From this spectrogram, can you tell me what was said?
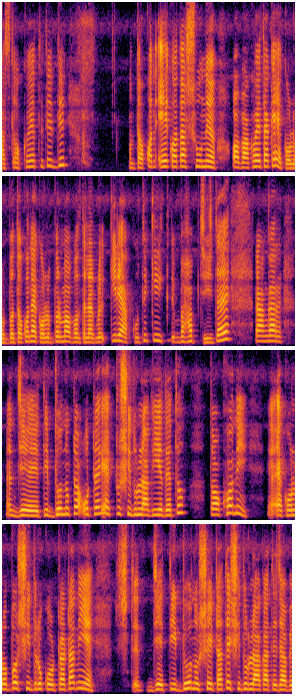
আজকে অক্ষয় তৃতীয়ার দিন। তখন এই কথা শুনে অবাক হয়ে থাকে একলব্য। তখন একলব্যর মা বলতে লাগল কিরে আকু তুই কি ভাবছিস দে রাঙ্গার যে তীরধনুকটা ওটা একটু সিঁদুর লাগিয়ে দে তো? তখনই একলব্য সিঁদুর কোটাটা নিয়ে যে তীরধনু সেটাতে সিঁদুর লাগাতে যাবে,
